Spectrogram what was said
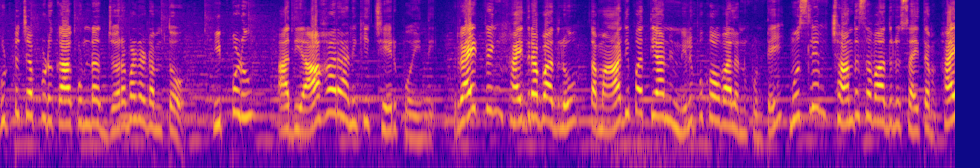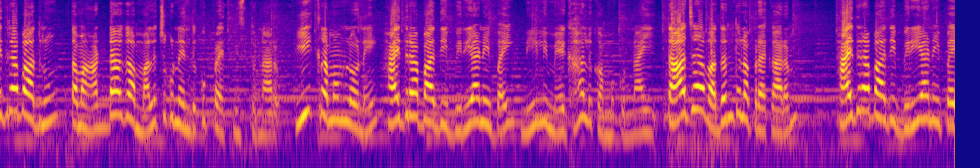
గుట్టుచప్పుడు కాకుండా జొరబడడంతో ఇప్పుడు అది ఆహారానికి చేరిపోయింది. రైట్ వింగ్ హైదరాబాద్లో తమ ఆధిపత్యాన్ని నిలుపుకోవాలనుకుంటే ముస్లిం ఛాందసవాదులు సైతం హైదరాబాద్ను తమ అడ్డాగా మలుచుకునేందుకు ప్రయత్నిస్తున్నారు. ఈ క్రమంలోనే హైదరాబాదీ బిర్యానీపై నీలి మేఘాలు కమ్ముకున్నాయి. తాజా వదంతుల ప్రకారం హైదరాబాదీ బిర్యానీపై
